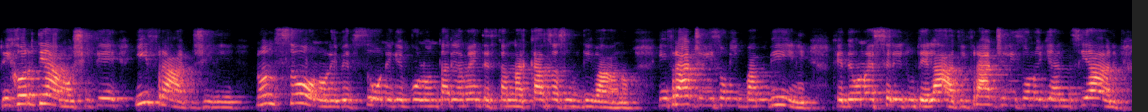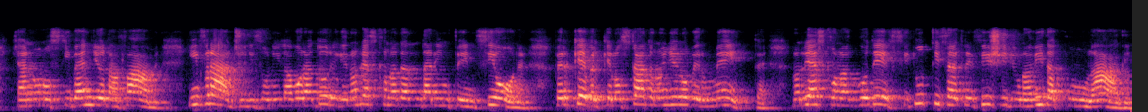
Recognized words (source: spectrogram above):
Ricordiamoci che i fragili non sono le persone che volontariamente stanno a casa sul divano, i fragili sono i bambini che devono essere tutelati, i fragili sono gli anziani che hanno uno stipendio da fame, i fragili sono i lavoratori che non riescono ad andare in pensione. Perché? Perché lo Stato non glielo permette, non riescono a godersi tutti i sacrifici di una vita accumulati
